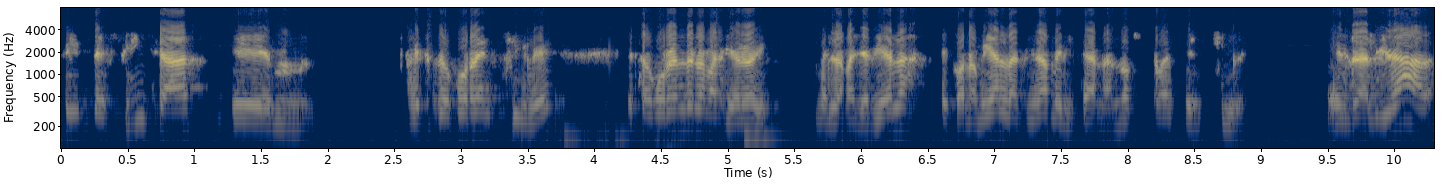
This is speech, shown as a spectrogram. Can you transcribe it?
Si te fijas, eh, esto que ocurre en Chile está ocurriendo en la mayoría, de las economías latinoamericanas, no solamente en Chile. En realidad,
